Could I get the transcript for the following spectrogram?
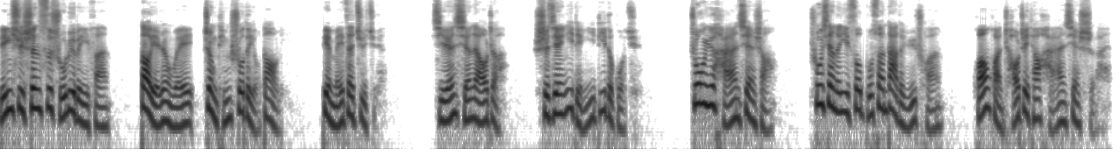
林旭深思熟虑了一番，倒也认为郑平说的有道理，便没再拒绝。几人闲聊着，时间一点一滴的过去，终于海岸线上出现了一艘不算大的渔船，缓缓朝这条海岸线驶来。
